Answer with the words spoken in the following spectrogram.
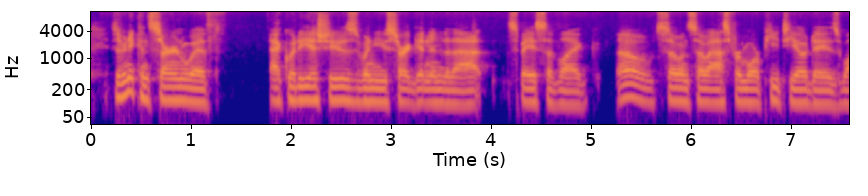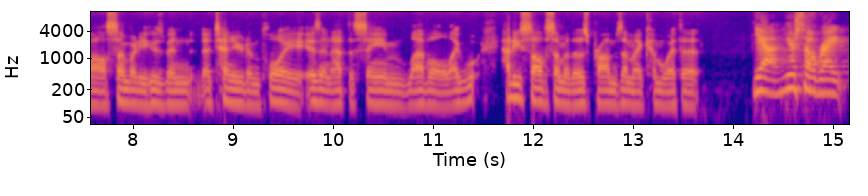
is there any concern with equity issues when you start getting into that space of like, oh, so and so asked for more PTO days while somebody who's been a tenured employee isn't at the same level? Like, how do you solve some of those problems that might come with it? Yeah, you're so right.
